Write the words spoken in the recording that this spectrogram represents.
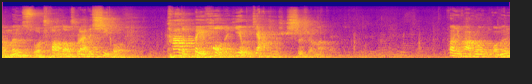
我们所创造出来的系统。它的背后的业务价值是什么？换句话说，我们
